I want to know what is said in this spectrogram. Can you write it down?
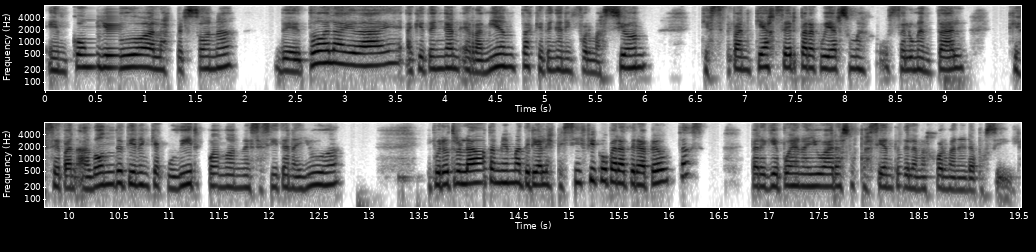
en cómo ayudo a las personas de todas las edades a que tengan herramientas, que tengan información, que sepan qué hacer para cuidar su salud mental, que sepan a dónde tienen que acudir cuando necesitan ayuda. Y por otro lado, también material específico para terapeutas, para que puedan ayudar a sus pacientes de la mejor manera posible.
